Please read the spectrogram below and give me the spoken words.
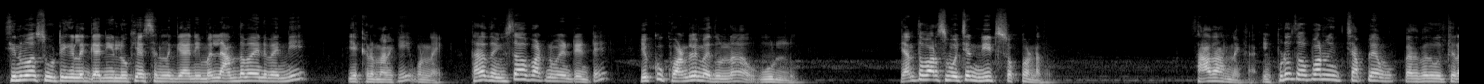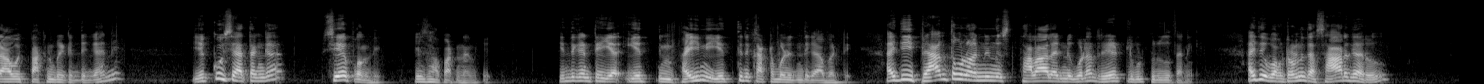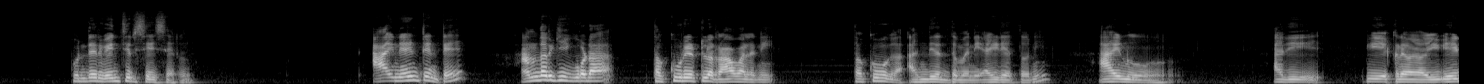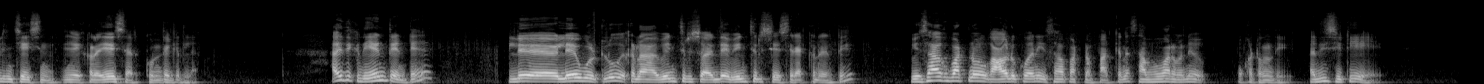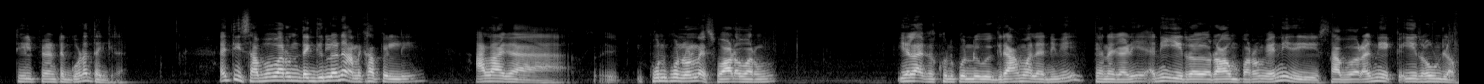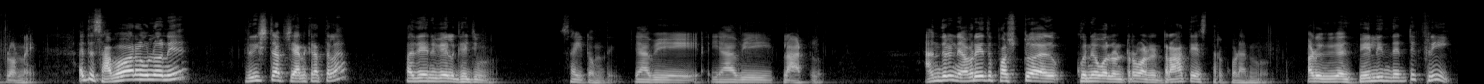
సినిమా షూటింగ్లకు కానీ లొకేషన్లకు కానీ మళ్ళీ అందమైనవన్నీ ఇక్కడ మనకి ఉన్నాయి. తర్వాత విశాఖపట్నం ఏంటంటే ఎక్కువ కొండల మీద ఉన్న ఊళ్ళు. ఎంత వర్షం వచ్చినా నీటి సుక్క ఉండదు. సాధారణంగా. ఎప్పుడూ తుఫాను చెప్పలేము. పెద్ద పెద్ద వచ్చి రావచ్చు పక్కన పెట్టిద్ది కానీ ఎక్కువ శాతంగా సేఫ్ ఉంది విశాఖపట్నానికి ఎందుకంటే ఎత్ పైన ఎత్తుని కట్టబడింది కాబట్టి. అయితే ఈ ప్రాంతంలో అన్ని స్థలాలన్నీ కూడా రేట్లు కూడా పెరుగుతాయి అయితే ఒకటి ఉన్నది ఆ సార్ గారు కొన్ని వెంచర్స్ చేశారు. ఆయన ఏంటంటే అందరికీ కూడా తక్కువ రేట్లో రావాలని తక్కువగా అందిద్దామని ఐడియాతోని ఆయన అది ఇక్కడ వేయడం చేసింది ఇక్కడ వేశారు కొన్ని దగ్గరలో. అయితే ఇక్కడ ఏంటంటే లే లేవుట్లు ఇక్కడ వెంచర్స్ అదే వెంచర్స్ చేశారు ఎక్కడంటే విశాఖపట్నం ఆనుకొని విశాఖపట్నం పక్కన సభవరం అని ఒకటి ఉంది. అది సిటీయే స్టీల్ ప్లాంట్కి కూడా దగ్గర. అయితే ఈ సభవరం దగ్గరలోనే అనకాపల్లి అలాగా కొన్ని కొన్ని ఉన్నాయి సోడవరం ఇలాగ కొన్ని కొన్ని గ్రామాలు అనేవి పెనగాడి అని ఈ రా- రామపురం ఇవన్నీ సభవరం అన్ని ఈ రౌండ్ లోపల ఉన్నాయి. అయితే సభవరంలోనే రీస్టాప్స్ చెనకత్తల పదిహేను వేల గజం సైట్ ఉంది. యాభై యాభై ప్లాట్లు. అందులో ఎవరైతే ఫస్ట్ కొనేవాళ్ళు ఉంటారో వాళ్ళు డ్రా తీస్తారు కూడా వాడు అది పేలిందంటే ఫ్రీ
